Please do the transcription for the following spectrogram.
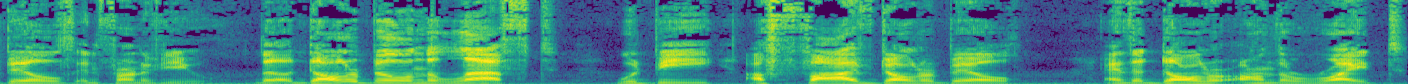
bills in front of you. The dollar bill on the left would be a five dollar bill, and the dollar on the right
